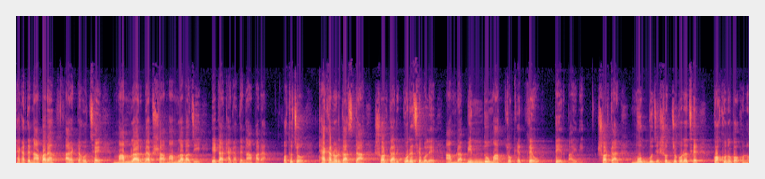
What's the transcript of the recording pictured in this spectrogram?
ঠেকাতে না পারা আর একটা হচ্ছে মামলার ব্যবসা, মামলাবাজি, এটা ঠেকাতে না পারা। অথচ ঠেকানোর কাজটা সরকার করেছে বলে আমরা বিন্দু মাত্র ক্ষেত্রেও টের পাইনি। সরকার মুখ বুজে সহ্য করেছে, কখনো কখনো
